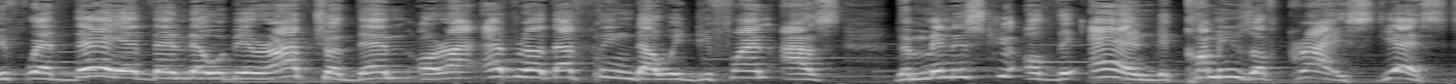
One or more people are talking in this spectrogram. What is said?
If we're there, then there will be rapture. Then, all right, every other thing that we define as the ministry of the end, the comings of Christ, yes,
